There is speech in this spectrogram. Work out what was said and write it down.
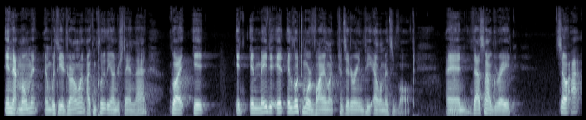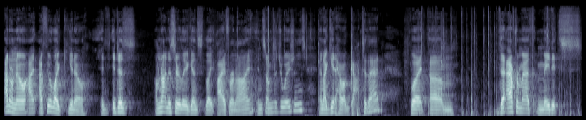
in that moment and with the adrenaline. I completely understand that, but it it it made it it, it looked more violent considering the elements involved, and that's not great. So I, I don't know. I, I feel like you know it, it does. I'm not necessarily against like eye for an eye in some situations, and I get how it got to that, but um, the aftermath made it.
